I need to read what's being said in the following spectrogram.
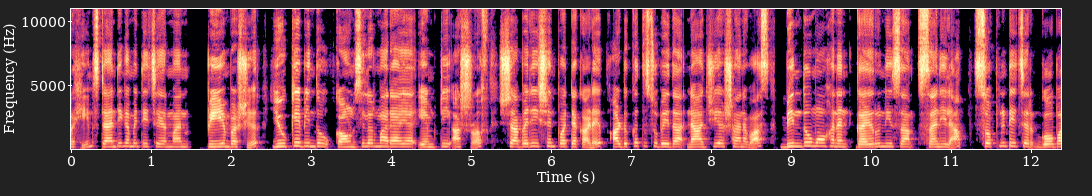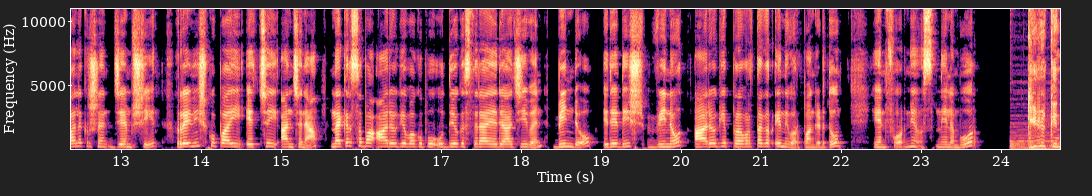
Rahim standing committee chairman P M Basheer U K Bindu കൌൺസിലർമാരായ M T Ashraf Shabareeshan Pottakkad Adukkath Subaida Najiya Shanavas Bindu Mohanan Khairunnisa Sanila Swapna teacher Gopalakrishnan Jamsheed Renish Kuppayi H I Anjana നഗരസഭാ ആരോഗ്യ വകുപ്പ് ഉദ്യോഗസ്ഥരായ രാജീവൻ ബിൻഡോ രതീഷ് വിനോദ് ആരോഗ്യ പ്രവർത്തകർ എന്നിവർ പങ്കെടുത്തു. N news Nilambur. കിഴക്കൻ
